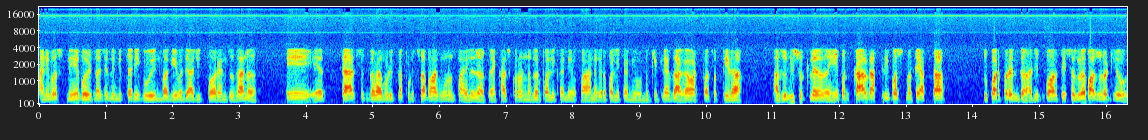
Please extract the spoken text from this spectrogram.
आणि मग स्नेहभोजनाच्या निमित्ताने गोविंद बागेमध्ये अजित पवार यांचं जाणं हे त्याच घडामोडीतला पुढचा भाग म्हणून पाहिलं जात आहे. खास करून नगरपालिका महानगरपालिका निवडणुकीतल्या जागा वाटपाचा तिढा अजूनही सुटलेला नाहीये. पण काल रात्रीपासून ते आता दुपारपर्यंत अजित पवार ते सगळं बाजूला ठेवून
